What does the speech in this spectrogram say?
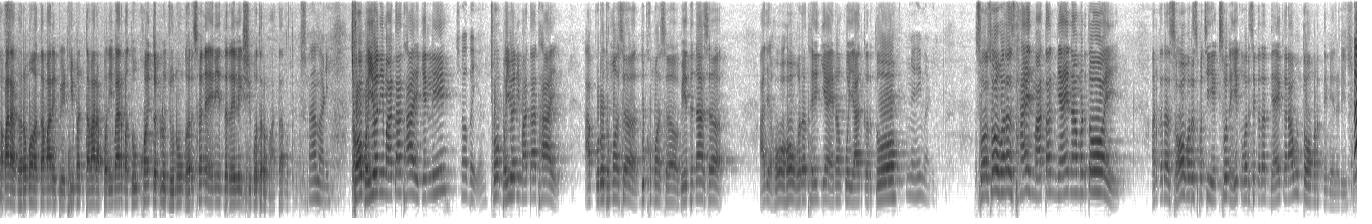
તમારા ઘરમાં તમારી પેઢીમાં તમારા પરિવારમાં દુઃખ હોય તો પેલું જૂનું ઘર છે ને એની અંદર રહેલી શિકોતર માતાનું દુઃખ હા માડી. છ ભાઈઓની માતા થાય કેટલી? છ ભાઈઓની. છ ભાઈઓની માતા થાય. આ ક્રોધમાં છે દુઃખમાં છે વેદના છે. આજે હો હો વર થઈ ગયા એનો કોઈ યાદ કરતો? નહીં સો સો વર્ષ થાય ને માતાને ન્યાય ના મળતો હોય. અને કદાચ સો વર્ષ પછી એકસો ને એક વર્ષે કદાચ ન્યાય કરાવું ને તો અમૃતની મેલડી છે.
